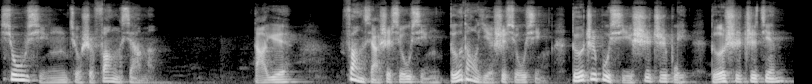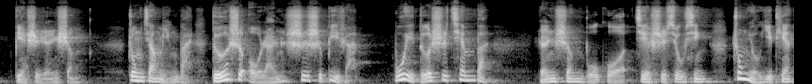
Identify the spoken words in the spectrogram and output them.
修行就是放下吗？答曰：放下是修行，得到也是修行。得之不喜，失之不悲，得失之间便是人生。终将明白，得是偶然，失是必然。不为得失牵绊，人生不过借势修心。终有一天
